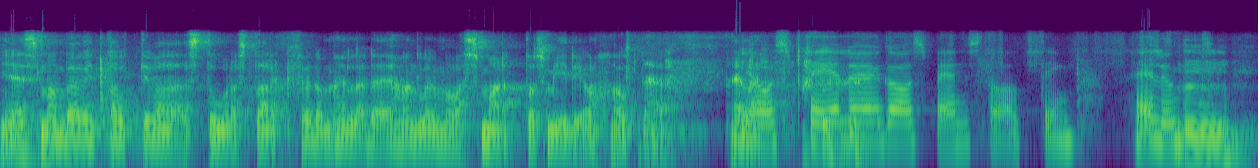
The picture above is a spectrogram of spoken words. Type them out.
Yes, man behöver inte alltid vara stor och stark för dem heller. Det handlar om att vara smart och smidig och allt det här. Eller? Jo, spelöga och spänst och allting. Det är lugnt. Mm.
